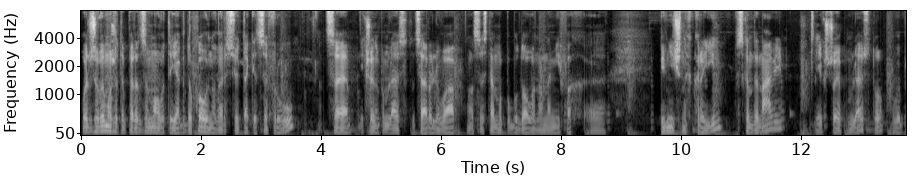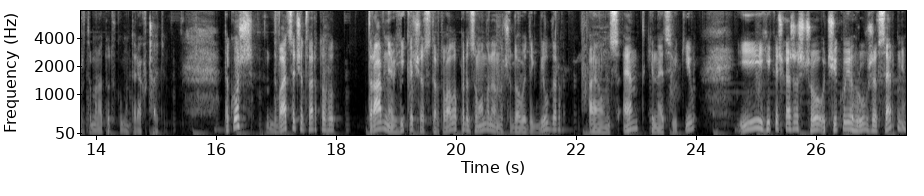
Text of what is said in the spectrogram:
Отже, ви можете передзамовити як друковану версію, так і цифрову. Це, якщо я не помиляюся, то ця рольова система побудована на міфах е, північних країн в Скандинавії. Якщо я помиляюсь, то виправте мене тут в коментарях в чаті. Також 24 травня в Гікача стартувало передзамовлення на чудовий декбілдер Ions End, кінець віків. І Гікач каже, що очікує гру вже в серпні.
